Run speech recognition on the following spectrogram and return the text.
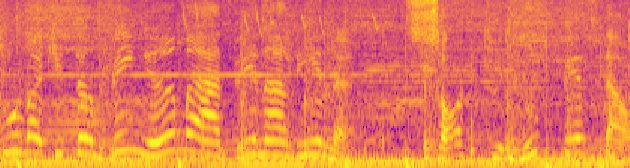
turma que também ama a adrenalina, só que no pedal.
